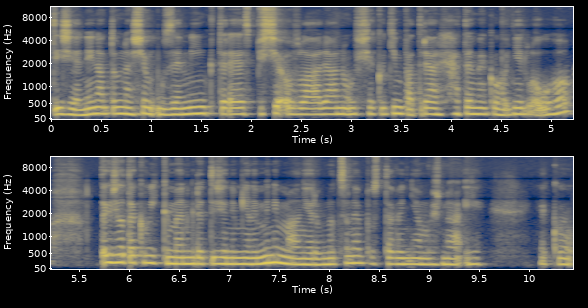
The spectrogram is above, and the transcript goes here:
ty ženy na tom našem území, které je spíše ovládáno už jako tím patriarchátem jako hodně dlouho, takže takový kmen, kde ty ženy měly minimálně rovnocené postavení a možná i jako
